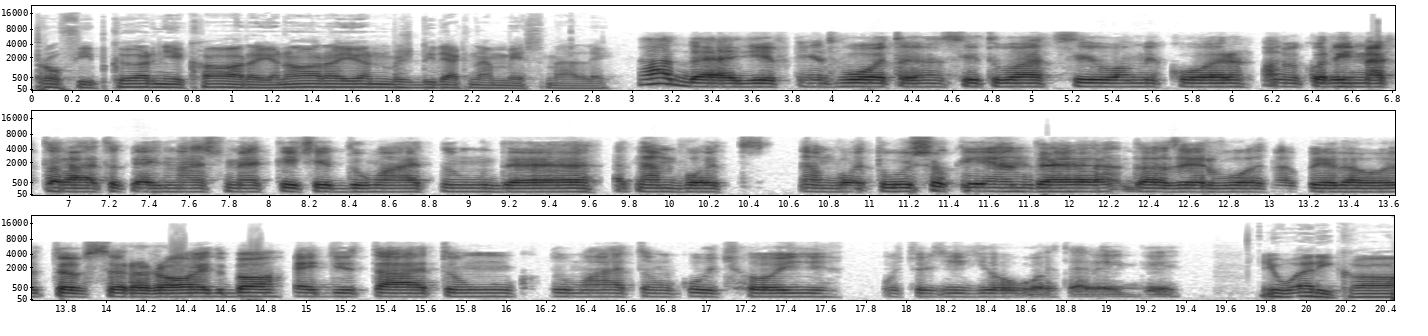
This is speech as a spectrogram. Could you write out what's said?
profibb környék, ha arra jön, arra jön, most direkt nem mész mellé. Hát de egyébként volt olyan szituáció, amikor, amikor így megtaláltuk egymást, meg kicsit dumáltunk, de hát nem volt nem volt túl sok ilyen, de, de azért volt meg például többször a rajtba, együtt álltunk, dumáltunk, úgyhogy, úgyhogy így jó volt eléggé. Jó, Erik, a,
